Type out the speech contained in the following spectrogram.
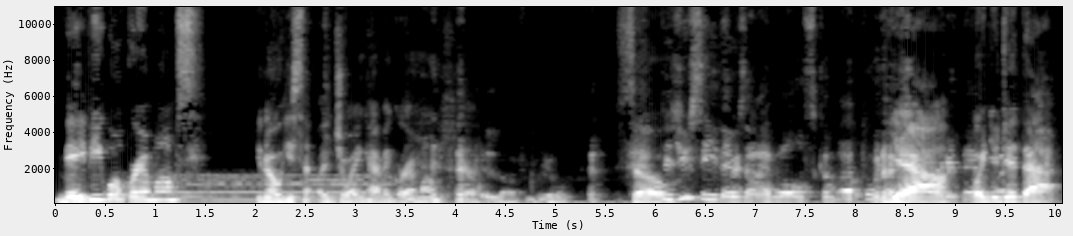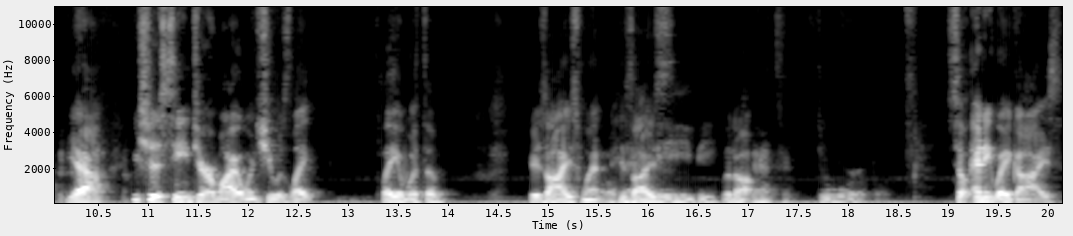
maybe while grandmom's, you know, he's enjoying having grandmom here. I love you. So, Did you see those eyeballs come up when I yeah, started that when you did that, yeah, you should have seen Jeremiah when she was like playing with him. His eyes went, Oh, his eyes baby. lit up. That's adorable. So anyway, guys,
